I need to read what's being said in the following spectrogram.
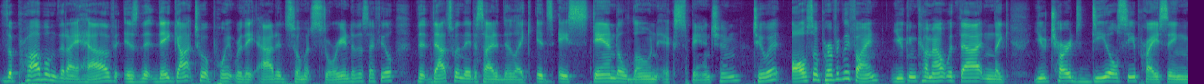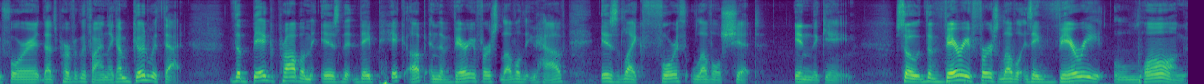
The problem that I have is that they got to a point where they added so much story into this I feel that that's when they decided they're like it's a standalone expansion to it. Also perfectly fine. You can come out with that and like you charge DLC pricing for it. That's perfectly fine. Like I'm good with that the big problem is that they pick up in the very first level that you have is like fourth level shit in the game. So the very first level is a very long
